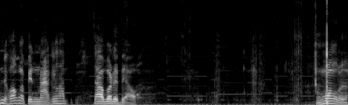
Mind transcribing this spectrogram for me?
เจ้าของก็เป็นมากอยู่ครับ ดาวบ่าได้ไปเอาม่วงเลย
